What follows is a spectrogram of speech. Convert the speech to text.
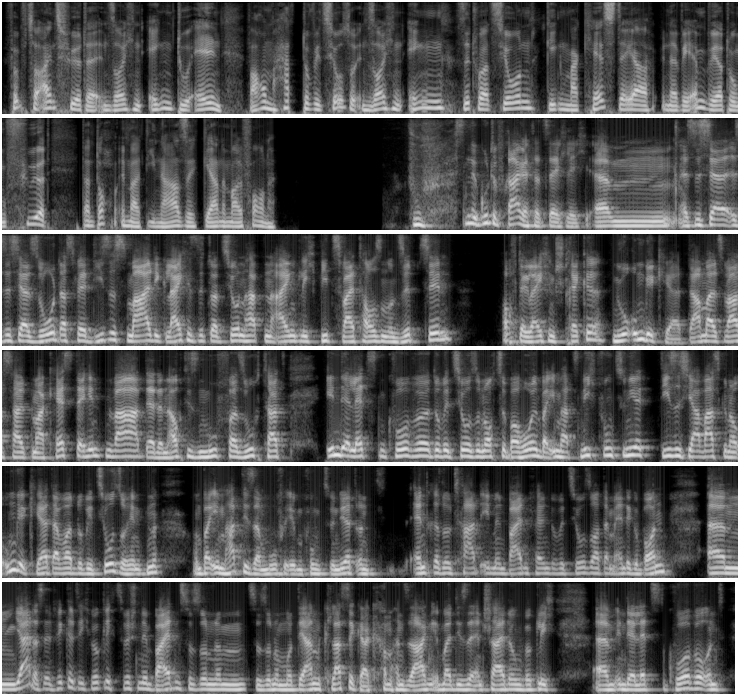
5 zu 1 führte in solchen engen Duellen. Warum hat Dovizioso in solchen engen Situationen gegen Marquez, der ja in der WM-Wertung führt, dann doch immer die Nase gerne mal vorne? Puh, das ist eine gute Frage tatsächlich. Ähm, es, ist ja, es ist ja so, dass wir dieses Mal die gleiche Situation hatten eigentlich wie 2017 auf der gleichen Strecke, nur umgekehrt. Damals war es halt Marquez, der hinten war, der dann auch diesen Move versucht hat, in der letzten Kurve Dovizioso noch zu überholen. Bei ihm hat es nicht funktioniert. Dieses Jahr war es genau umgekehrt. Da war Dovizioso hinten und bei ihm hat dieser Move eben funktioniert und Endresultat eben in beiden Fällen Dovizioso hat am Ende gewonnen. Ähm, ja, das entwickelt sich wirklich zwischen den beiden zu so einem zu so einem modernen Klassiker, kann man sagen. Immer diese Entscheidung wirklich ähm, in der letzten Kurve und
